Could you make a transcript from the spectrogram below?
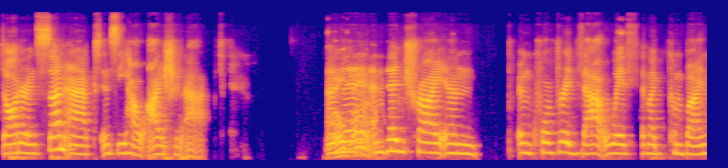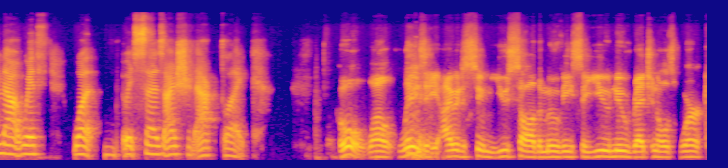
daughter and son acts, and see how I should act, and Well then done. and then try and incorporate that with and like combine that with what it says I should act like. Cool. Well, Lyndsy, I would assume you saw the movie, so you knew Reginald's work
